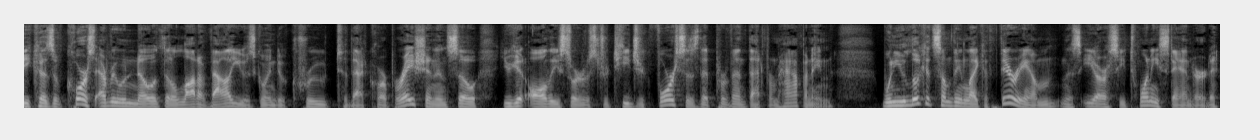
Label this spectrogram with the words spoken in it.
because of course everyone knows that a lot of value is going to accrue to that corporation. And so you get all these sort of strategic forces that prevent that from happening. When you look at something like ethereum this erc20 standard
